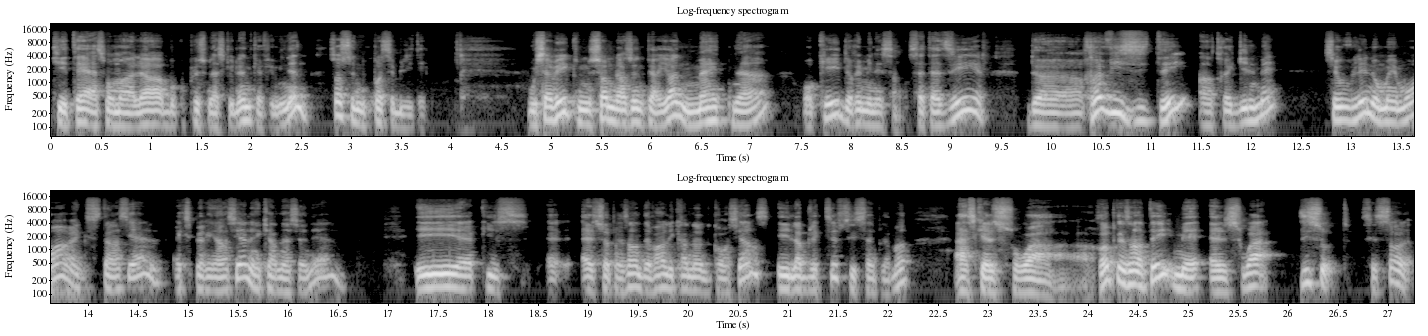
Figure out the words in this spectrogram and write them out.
qui, était à ce moment-là beaucoup plus masculine que féminine. Ça, c'est une possibilité. Vous savez que nous sommes dans une période maintenant, OK, de réminiscence, c'est-à-dire de revisiter, entre guillemets, si vous voulez, nos mémoires existentielles, expérientielles, incarnationnelles, et euh, qu'elles se présentent devant l'écran de notre conscience. Et l'objectif, c'est simplement à ce qu'elle soit représentée, mais elle soit dissoute. C'est ça,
